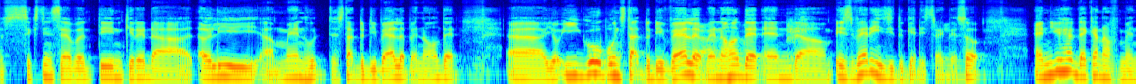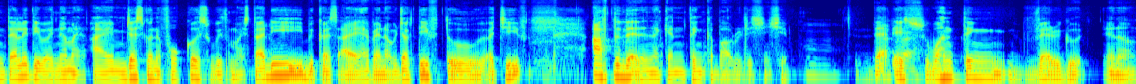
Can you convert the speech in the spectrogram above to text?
16, 17, kira dah early uh, manhood start to develop and all that. Uh, your ego pun start to develop and all that, and um, it's very easy to get distracted. So. And you have that kind of mentality. But never mind, I'm just going to focus with my study because I have an objective to achieve. After that, then I can think about relationship. That is one thing very good. You know,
